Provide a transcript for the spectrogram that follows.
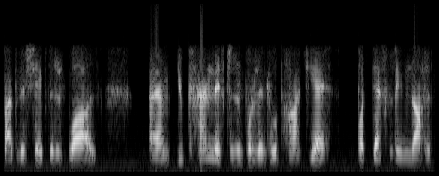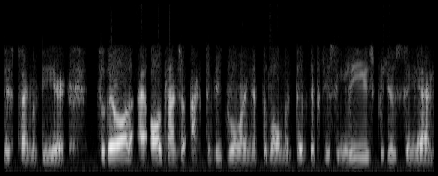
fabulous shape that it was. Um, you can lift it and put it into a pot, yes, but definitely not at this time of the year. So they're all all plants are actively growing at the moment. They're, they're producing leaves, producing um,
